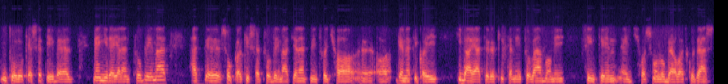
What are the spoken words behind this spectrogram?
utódok esetében ez mennyire jelent problémát, hát sokkal kisebb problémát jelent, mint hogyha a genetikai hibáját örökítené tovább, ami szintén egy hasonló beavatkozást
